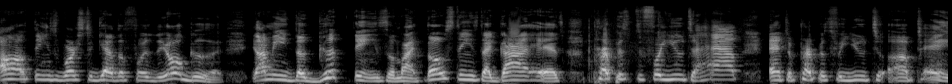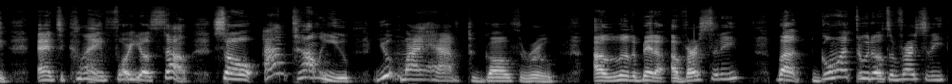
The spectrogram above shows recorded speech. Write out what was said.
all things works together for your good. I mean, the good things of life, those things that God has purposed for you to have and to purpose for you to obtain and to claim for yourself. So I'm telling you, you might have to go through a little bit of adversity, but going through those adversity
